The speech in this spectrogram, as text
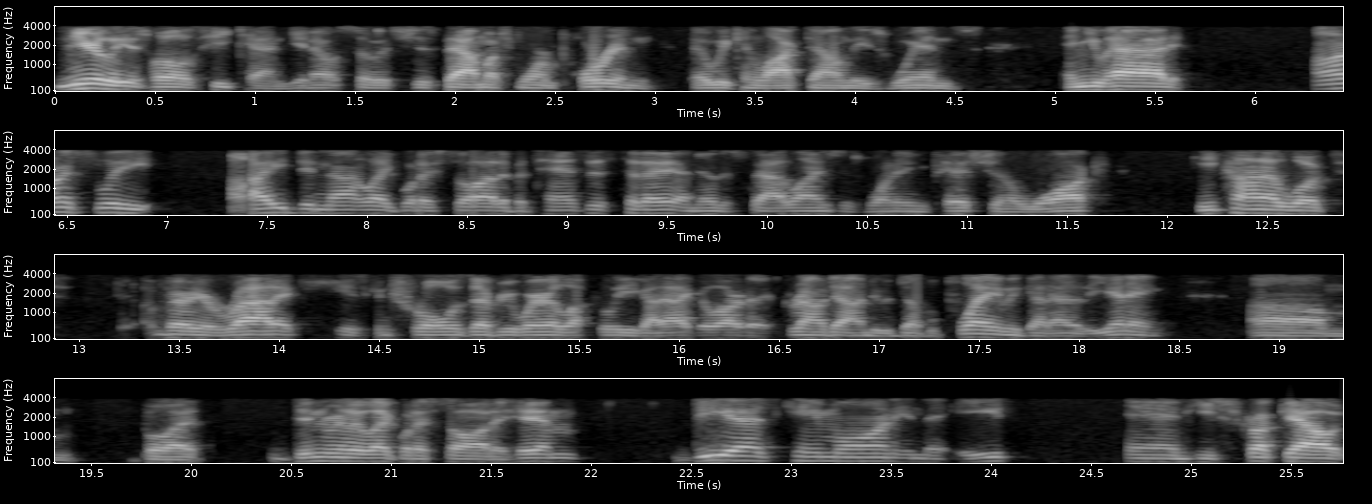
nearly as well as he can, you know. So it's just that much more important that we can lock down these wins. And you had, honestly, I did not like what I saw out of Betances today. I know the stat line's just one inning pitch and a walk. He kind of looked very erratic. His control was everywhere. Luckily, he got Aguilar to ground down to a double play, and we got out of the inning. Um, but didn't really like what I saw out of him. Diaz came on in the eighth, and he struck out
